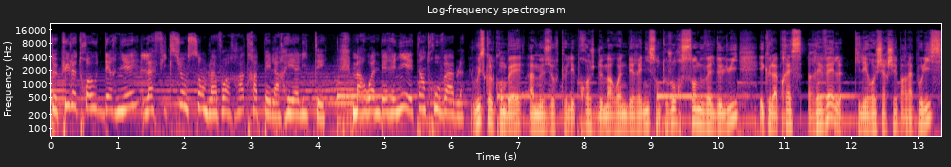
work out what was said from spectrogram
Depuis le 3 août dernier, la fiction semble avoir rattrapé la réalité. Marwan Bereni est introuvable. Louis Colcombet, à mesure que les proches de Marwan Bereni sont toujours sans nouvelles de lui et que la presse révèle qu'il est recherché par la police,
